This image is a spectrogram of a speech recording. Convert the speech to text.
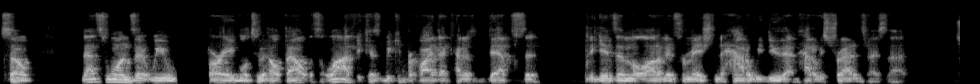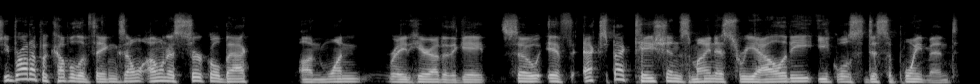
So that's ones that we are able to help out with a lot because we can provide that kind of depth that, that gives them a lot of information to how do we do that and how do we strategize that. So you brought up a couple of things. I, w- I want to circle back on one right here out of the gate. So if expectations minus reality equals disappointment,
